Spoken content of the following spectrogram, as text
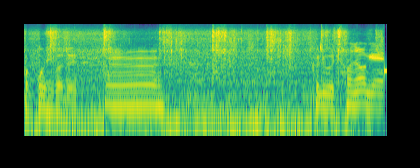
벚꽃이거든 음. 그리고 저녁에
